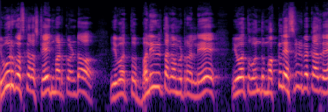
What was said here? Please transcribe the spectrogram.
ಇವ್ರಿಗೋಸ್ಕರ ಸ್ಟೇಜ್ ಮಾಡಿಕೊಂಡು ಇವತ್ತು ಬಲಿಗಳು ತಗೊಂಬಿಟ್ರಲ್ಲಿ ಇವತ್ತು ಒಂದು ಮಕ್ಕಳು ಹೆಸರಿಡ್ಬೇಕಾದ್ರೆ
